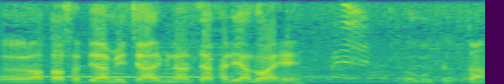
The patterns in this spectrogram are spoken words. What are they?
तर आता सध्या आम्ही चार मिनारच्या खाली आलो आहे. बघू शकता.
